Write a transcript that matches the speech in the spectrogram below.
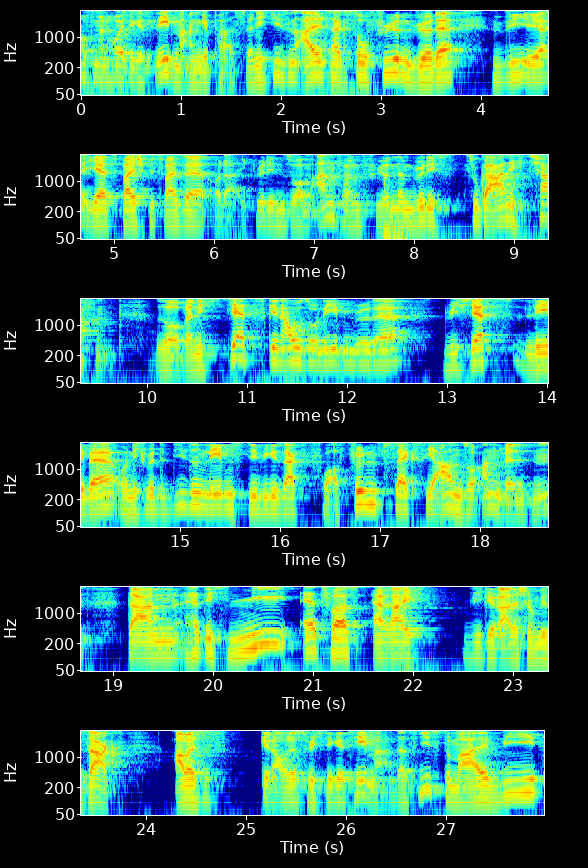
auf mein heutiges Leben angepasst. Wenn ich diesen Alltag so führen würde, wie jetzt beispielsweise, oder ich würde ihn so am Anfang führen, dann würde ich es zu gar nichts schaffen. So, wenn ich jetzt genauso leben würde, wie ich jetzt lebe, und ich würde diesen Lebensstil, wie gesagt, vor fünf, sechs Jahren so anwenden, dann hätte ich nie etwas erreicht, wie gerade schon gesagt. Aber es ist genau das wichtige Thema. Da siehst du mal, wie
